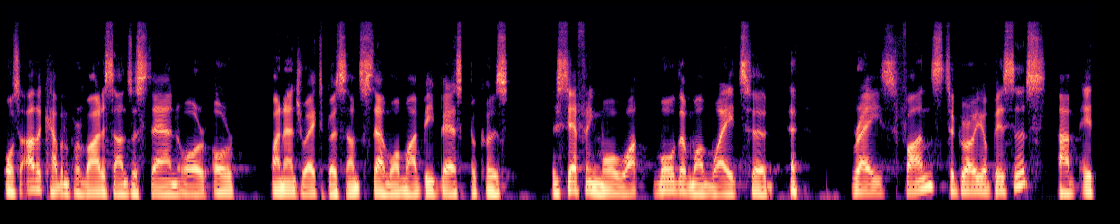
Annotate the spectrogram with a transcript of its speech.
also other capital providers to understand or or financial experts to understand what might be best because there's definitely more more than one way to raise funds to grow your business. Um, it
